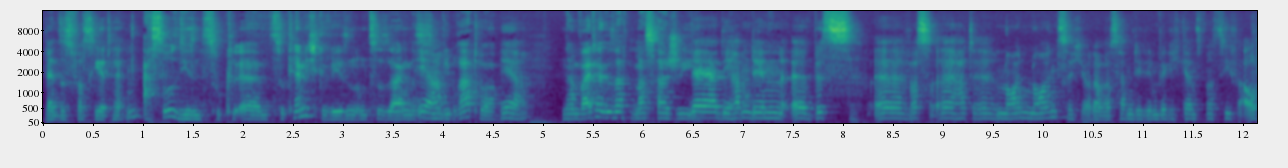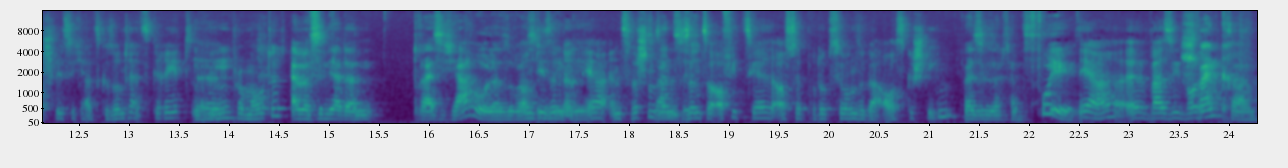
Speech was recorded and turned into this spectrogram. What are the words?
wenn sie es forciert hätten. Ach so, die sind zu, ähm, zu klemmig gewesen, um zu sagen, das Ja. ist ein Vibrator. Ja. Und haben weiter gesagt, Massagie. Ja, ja, die haben den äh, bis, äh, was äh, hatte 99 oder was haben die den wirklich ganz massiv ausschließlich als Gesundheitsgerät äh, promoted. Aber es sind ja dann 30 Jahre oder sowas. Und die sind, irgendwie. ja, inzwischen sind, 20. sind sie offiziell aus der Produktion sogar ausgestiegen. Weil sie gesagt haben, pfui, Ja, äh, weil sie wollten. Schweinkram.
